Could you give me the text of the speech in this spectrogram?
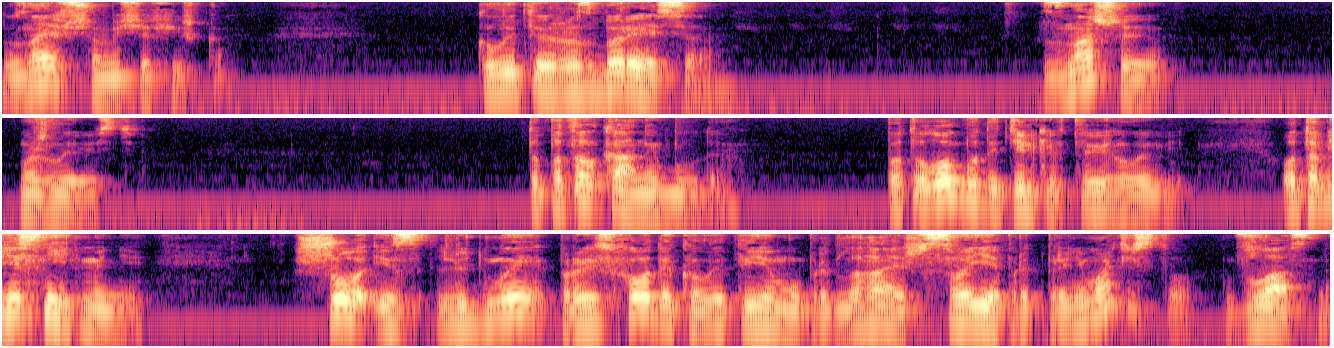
Ну знаєш, в чому ще фішка? Коли ти розберешся з нашою можливістю, то потолка не буде. Потолок буде тільки в твоїй голові. От об'ясніть мені, що із людьми происходить, коли ти йому предлагаєш своє предпринимательство, власне.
